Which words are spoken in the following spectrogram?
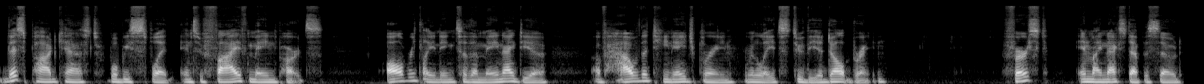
This podcast will be split into five main parts, all relating to the main idea of how the teenage brain relates to the adult brain. First, in my next episode,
